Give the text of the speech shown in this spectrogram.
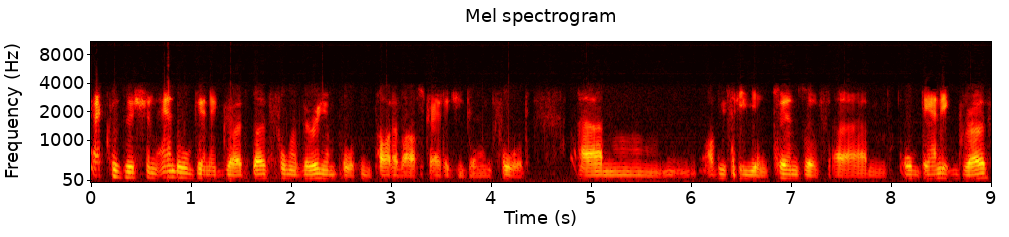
Acquisition and organic growth both form a very important part of our strategy going forward. Um, obviously, in terms of um, organic growth,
